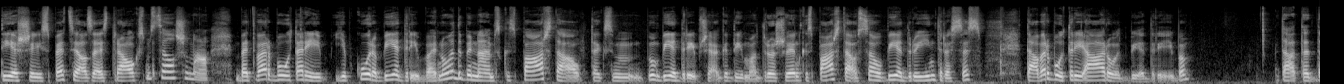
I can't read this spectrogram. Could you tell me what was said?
tieši specializējas trauksmes celšanā, bet varbūt arī jebkura biedrība vai nodibinājums, kas pārstāv, teiksim, nu, biedrību šajā gadījumā droši vien, kas pārstāv savu biedru intereses. Tā var būt arī ārotbiedrība. Tātad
